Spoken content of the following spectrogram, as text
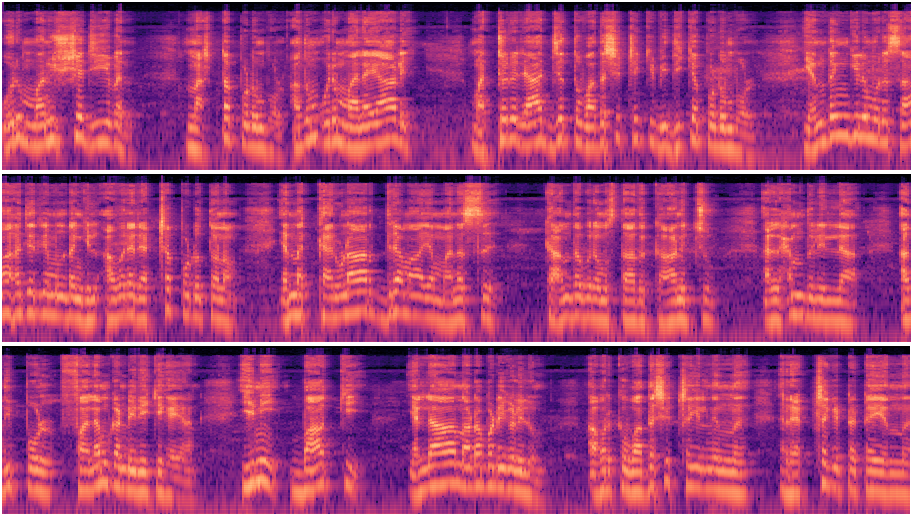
ഒരു മനുഷ്യജീവൻ നഷ്ടപ്പെടുമ്പോൾ അതും ഒരു മലയാളി മറ്റൊരു രാജ്യത്ത് വധശിക്ഷയ്ക്ക് വിധിക്കപ്പെടുമ്പോൾ എന്തെങ്കിലും ഒരു സാഹചര്യമുണ്ടെങ്കിൽ അവരെ രക്ഷപ്പെടുത്തണം എന്ന കരുണാർദ്രമായ മനസ്സ് കാന്തപുരം ഉസ്താദ് കാണിച്ചു. അലഹമുല്ല അതിപ്പോൾ ഫലം കണ്ടിരിക്കുകയാണ്. ഇനി ബാക്കി എല്ലാ നടപടികളിലും അവർക്ക് വധശിക്ഷയിൽ നിന്ന് രക്ഷ കിട്ടട്ടെ എന്ന്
